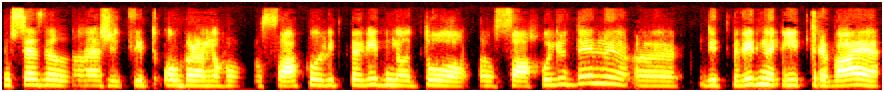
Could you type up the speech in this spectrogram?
Все залежить від обраного фаху. Відповідно до фаху людини, відповідно, і триває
